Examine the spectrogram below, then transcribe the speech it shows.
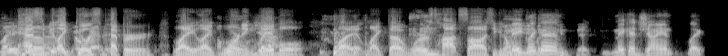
Like it has uh, to be uh, like ghost pepper, like like oh, warning yeah. label like like the worst hot sauce. You can only make like a, a toothpick. Make a giant like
